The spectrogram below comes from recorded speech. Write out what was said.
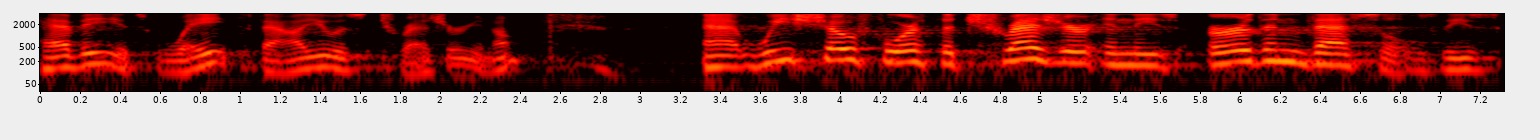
heavy, its weight, value is treasure, you know. We show forth the treasure in these earthen vessels, these,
